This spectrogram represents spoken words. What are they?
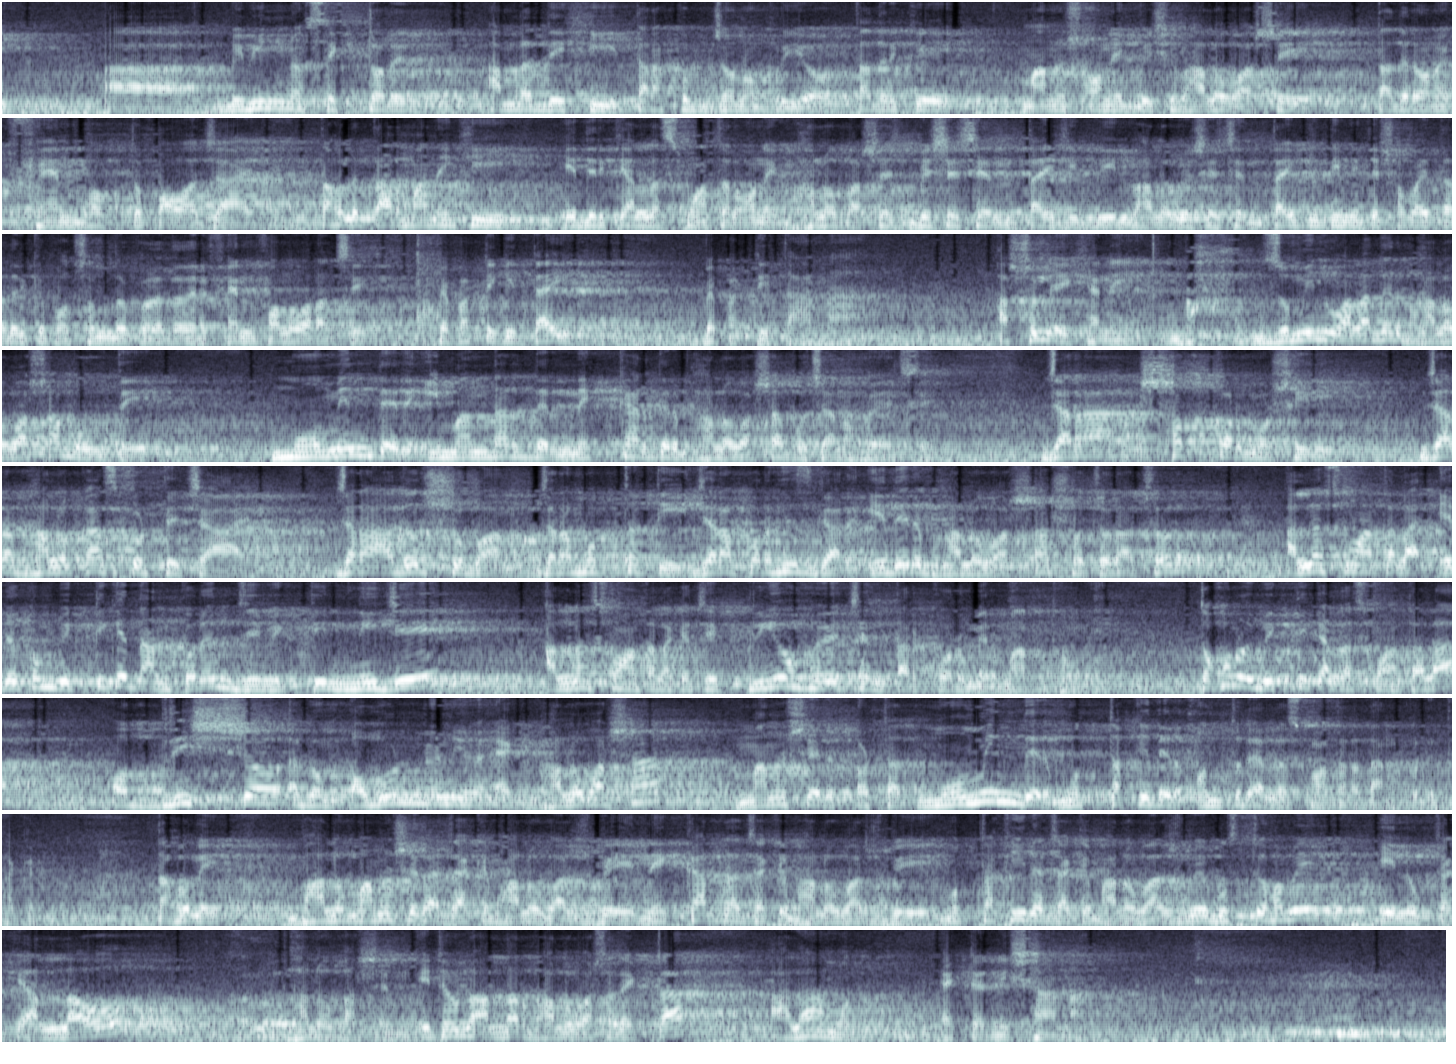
বিভিন্ন সেক্টরের আমরা দেখি, তারা খুব জনপ্রিয়। তাদেরকে মানুষ অনেক বেশি ভালোবাসে, তাদের অনেক ফ্যান ভক্ত পাওয়া যায়। তাহলে তার মানে কি? এদেরকে আল্লাহ সুমাতাল অনেক ভালোবাসে, বেসেছেন, তাই জিবরিল ভালোবেসেছেন, তাই পৃথিবীতে সবাই তাদেরকে পছন্দ করে, তাদের ফ্যান ফলোয়ার আছে। ব্যাপারটি কি তাই? ব্যাপারটি তা না। আসলে এখানে জমিনওয়ালাদের ভালোবাসা বলতে মোমেনদের, ইমানদারদের, নেককারদের ভালোবাসা বোঝানো হয়েছে। যারা সৎকর্মশীল যারা ভালো কাজ করতে চায়, যারা আদর্শবান, যারা মোত্তাকি, যারা পরহেজগার, এদের ভালোবাসা সচরাচর আল্লাহ সুমাতালা এরকম ব্যক্তিকে দান করেন যে ব্যক্তি নিজে আল্লাহ সুমাতালার কাছে প্রিয় হয়েছেন তার কর্মের মাধ্যমে। তখন ওই ব্যক্তিকে আল্লাহ সুমাতালা অদৃশ্য এবং অবর্ণনীয় এক ভালোবাসা মানুষের, অর্থাৎ মমিনদের, মোত্তাকিদের অন্তরে আল্লাহ সুমাতালা দান করে থাকেন। তাহলে ভালো মানুষেরা যাকে ভালোবাসবে, নেককাররা যাকে ভালোবাসবে, মুত্তাকিরা যাকে ভালোবাসবে, বুঝতে হবে এই লোকটাকে আল্লাহও ভালোবাসেন। এটা হলো আল্লাহর ভালোবাসার একটা আলামত, একটা নিশানা।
